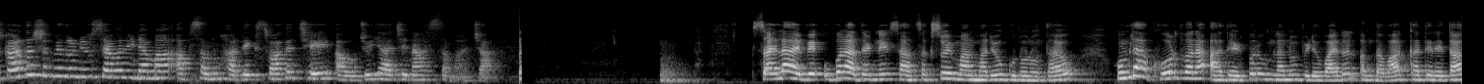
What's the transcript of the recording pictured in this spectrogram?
સેવન ઇન્ડિયામાં આપ સૌનું હાર્દિક સ્વાગત છે. આવો જોઈએ આજના સમાચાર. સાયલા હાઈવે ઉપર આધેડને સાત શખ્સોએ માર માર્યો, ગુનો નોંધાયો. હુમલાખોર દ્વારા આધેડ પર હુમલાનો વીડિયો વાયરલ અમદાવાદ ખાતે રહેતા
